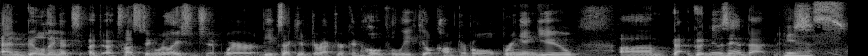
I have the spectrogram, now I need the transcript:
and building a, a, a trusting relationship where the executive director can hopefully feel comfortable bringing you um, ba- good news and bad news. Yes.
